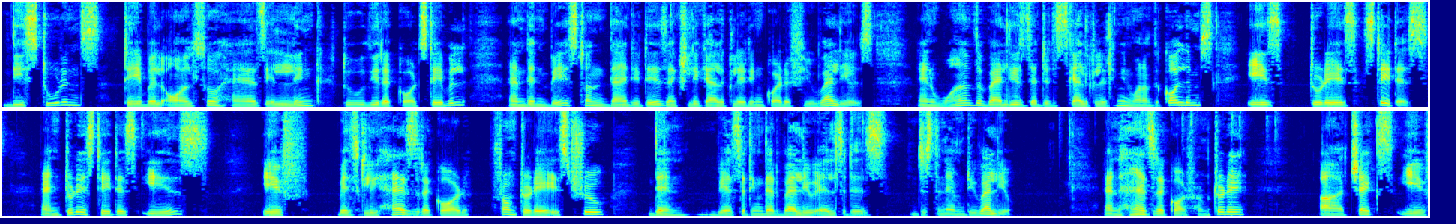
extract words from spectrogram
the students table also has a link to the records table and then based on that it is actually calculating quite a few values. And one of the values that it is calculating in one of the columns is today's status. And today's status is if basically has record from today is true then we are setting that value else it is just an empty value. And has record from today uh, checks if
